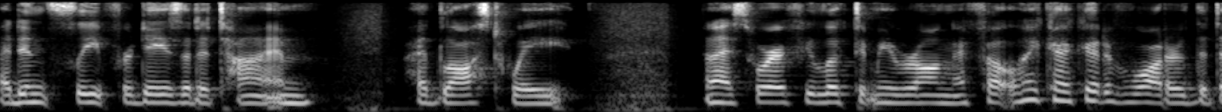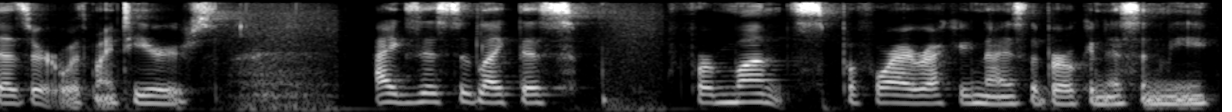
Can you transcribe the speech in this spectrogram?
I didn't sleep for days at a time. I'd lost weight. And I swear if you looked at me wrong, I felt like I could have watered the desert with my tears. I existed like this for months before I recognized the brokenness in me.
